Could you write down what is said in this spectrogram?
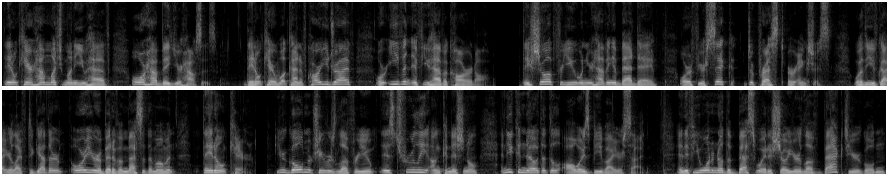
they don't care how much money you have, or how big your house is. They don't care what kind of car you drive, or even if you have a car at all. They show up for you when you're having a bad day, or if you're sick, depressed, or anxious. Whether you've got your life together or you're a bit of a mess at the moment, they don't care. Your Golden Retriever's love for you is truly unconditional, and you can know that they'll always be by your side. And if you want to know the best way to show your love back to your Golden,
